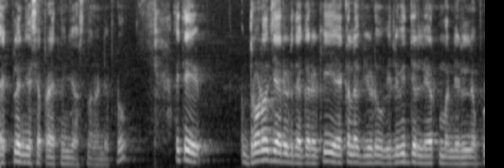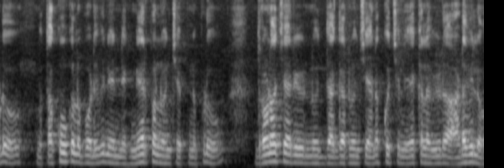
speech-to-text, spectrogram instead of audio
ఎక్స్ప్లెయిన్ చేసే ప్రయత్నం చేస్తున్నానండి ఇప్పుడు. అయితే ద్రోణాచార్యుడి దగ్గరికి ఏకలవ్యుడు విలువిద్యలు నేర్పమని వెళ్ళినప్పుడు తక్కువకుల పొడివి నేను నీకు నేర్పను అని చెప్పినప్పుడు ద్రోణాచార్యుడి దగ్గర నుంచి వెనక్కి వచ్చిన ఏకలవ్యుడు అడవిలో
